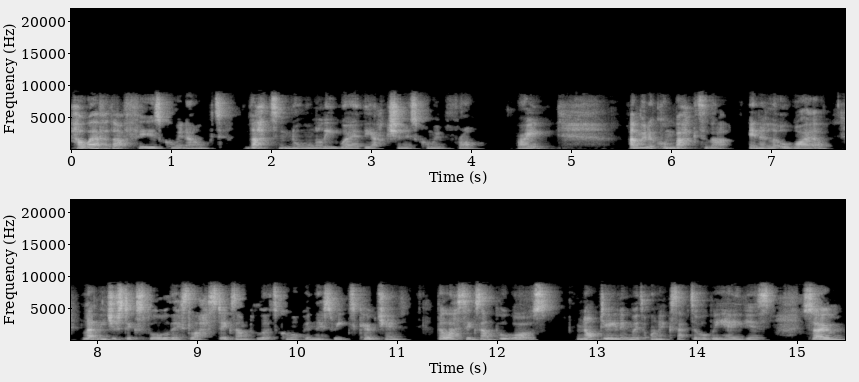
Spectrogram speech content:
However, that fear is coming out, that's normally where the action is coming from, right? I'm going to come back to that in a little while. Let me just explore this last example that's come up in this week's coaching. The last example was not dealing with unacceptable behaviors. So,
